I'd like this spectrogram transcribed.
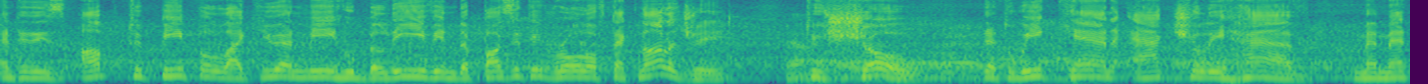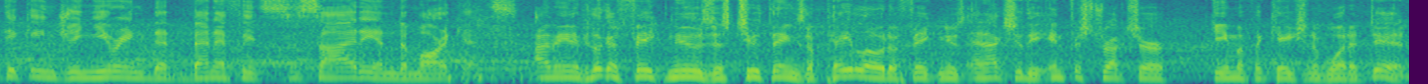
and it is up to people like you and me who believe in the positive role of technology yeah. to show that we can actually have memetic engineering that benefits society and the markets. I mean, if you look at fake news, there's two things, the payload of fake news and actually the infrastructure gamification of what it did.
